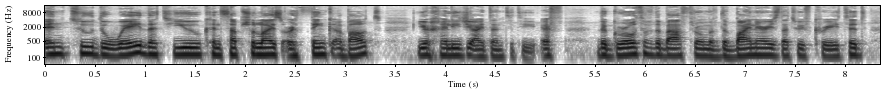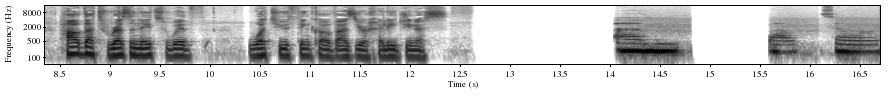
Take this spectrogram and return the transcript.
into the way that you conceptualize or think about your Khaliji identity. If the growth of the bathroom, of the binaries that we've created, how that resonates with what you think of as your Khalijiness. Um. Wow. So.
